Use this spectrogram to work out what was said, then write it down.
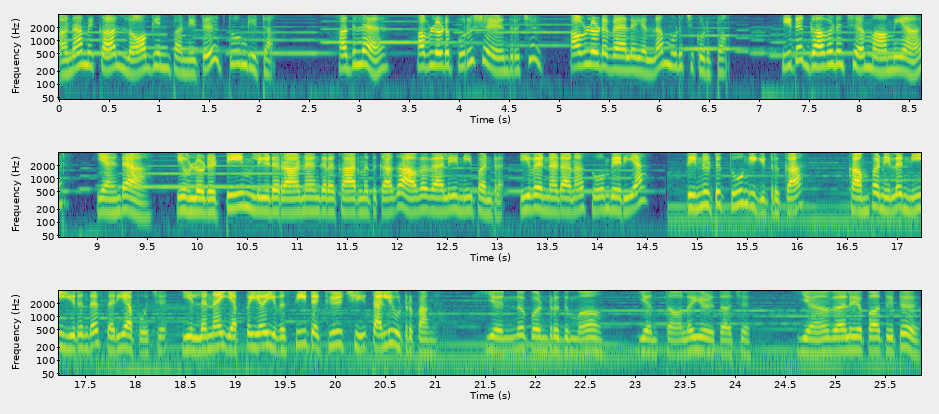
அனாமிகா லாகின் பண்ணிட்டு தூங்கிட்டா அதுல அவளோட புருஷன் எழுந்திருச்சு அவளோட வேலையெல்லாம் முடிச்சு கொடுத்தான். இத கவனிச்ச மாமியார் ஏண்டா இவளோட டீம் லீடர் ஆனங்கிற காரணத்துக்காக அவ வேலையை நீ பண்ற. இவ என்னடானா சோம்பேறியா? தின்னுட்டு தூங்கிக்கிட்டு இருக்கா? கம்பெனில நீ இருந்த சரியா போச்சு. இல்லனா எப்பயோ இவ சீட்டை கிழிச்சி தள்ளி விட்டுருப்பாங்க. என்ன பண்றதுமா என் தலை என் வேலைய பார்த்துட்டு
